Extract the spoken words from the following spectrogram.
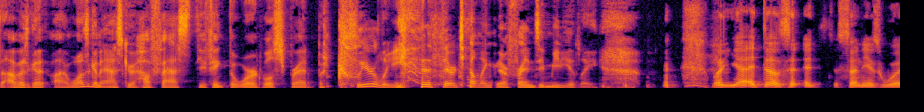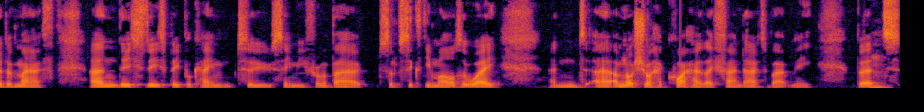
uh, I was gonna, I was going to ask you how fast do you think the word will spread, but clearly they're telling their friends immediately. well, yeah, it does. It, it, certainly is word of mouth, and these these people came to see me from about sort of sixty miles away, and uh, I'm not sure how, quite how they found out about me, but mm.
